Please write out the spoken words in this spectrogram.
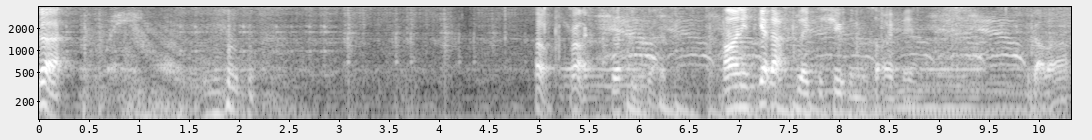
Yeah. oh, right, there's some guys. Oh, I need to get that slig to shoot them of here. Forgot about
